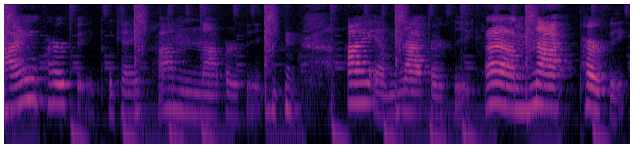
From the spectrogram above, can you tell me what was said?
I ain't perfect, okay? I'm not perfect. I am not perfect. I am not perfect.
